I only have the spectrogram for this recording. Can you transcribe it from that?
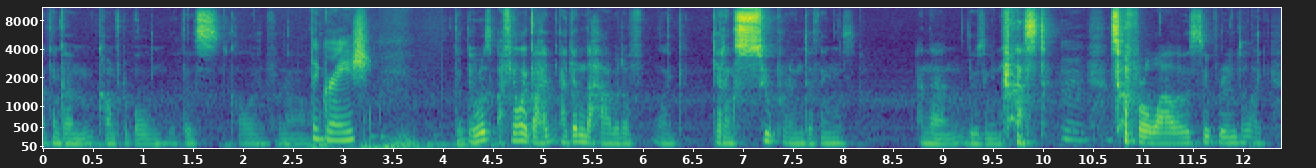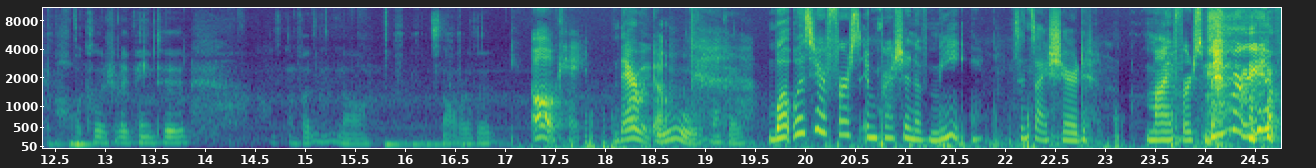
I think I'm comfortable with this color for now. The grayish. Th- There was I feel like I, I get in the habit of like getting super into things and then losing interest. so for a while I was super into like, oh, what color should I paint it? But no, it's not worth it. Oh, okay. There we go. Ooh, okay. What was your first impression of me? Since I shared my first memory of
